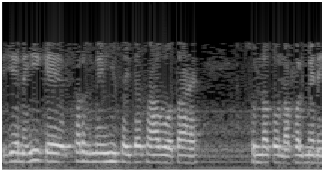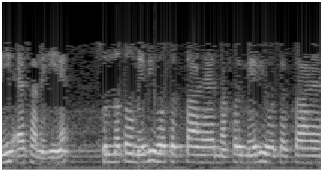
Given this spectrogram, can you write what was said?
یہ نہیں کہ فرض میں ہی سجدہ صاحب ہوتا ہے، سنت و نفل میں نہیں، ایسا نہیں ہے۔ سنتوں میں بھی ہو سکتا ہے، نفل میں بھی ہو سکتا ہے،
